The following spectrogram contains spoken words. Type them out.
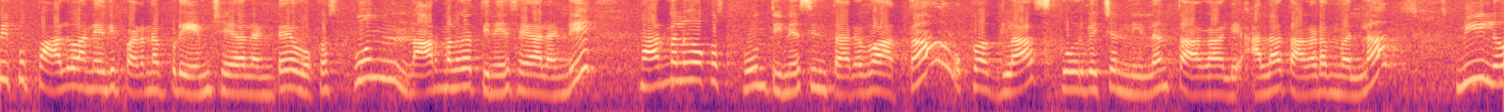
మీకు పాలు అనేది పడనప్పుడు ఏం చేయాలంటే ఒక స్పూన్ నార్మల్గా తినేసేయాలండి. నార్మల్గా ఒక స్పూన్ తినేసిన తర్వాత ఒక గ్లాస్ గోరువెచ్చని నీళ్ళని తాగాలి. అలా తాగడం వల్ల మీలో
